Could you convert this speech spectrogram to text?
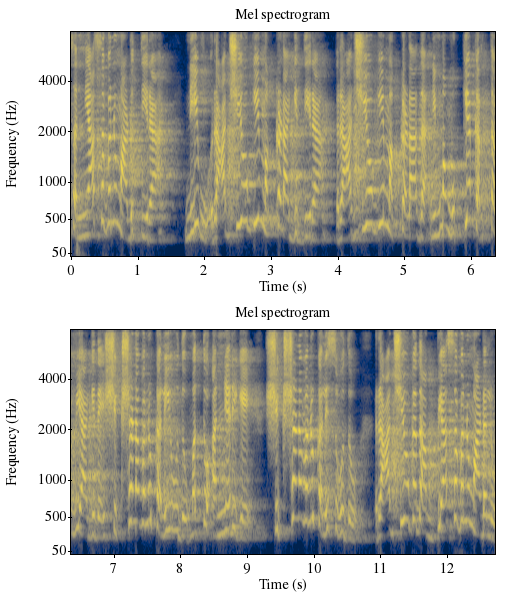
ಸನ್ಯಾಸವನ್ನು ಮಾಡುತ್ತೀರಾ? ನೀವು ರಾಜಯೋಗಿ ಮಕ್ಕಳಾಗಿದ್ದೀರಾ? ರಾಜಯೋಗಿ ಮಕ್ಕಳಾದ ನಿಮ್ಮ ಮುಖ್ಯ ಕರ್ತವ್ಯ ಆಗಿದೆ ಶಿಕ್ಷಣವನ್ನು ಕಲಿಯುವುದು ಮತ್ತು ಅನ್ಯರಿಗೆ ಶಿಕ್ಷಣವನ್ನು ಕಲಿಸುವುದು. ರಾಜಯೋಗದ ಅಭ್ಯಾಸವನ್ನು ಮಾಡಲು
